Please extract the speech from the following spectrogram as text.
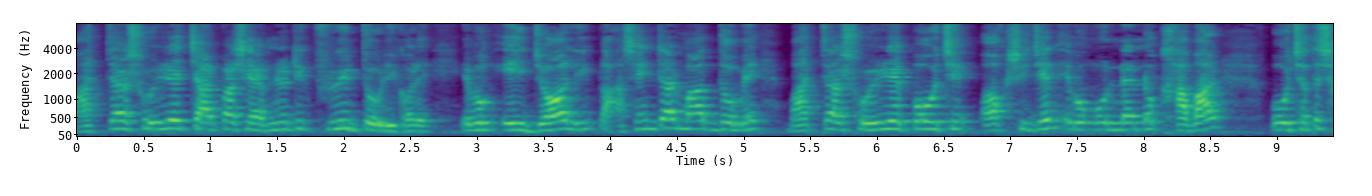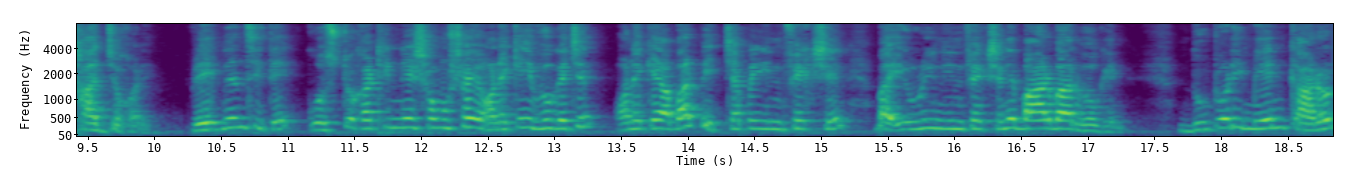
বাচ্চার শরীরের চারপাশে অ্যামনিওটিক ফ্লুইড তৈরি করে এবং এই জলই প্লাসেন্টার মাধ্যমে বাচ্চার শরীরে পৌঁছে অক্সিজেন এবং অন্যান্য খাবার পৌঁছাতে সাহায্য করে। প্রেগনেন্সিতে কোষ্ঠকাঠিন্যের সমস্যায় অনেকেই ভুগেছেন, অনেকে আবার পেচ্ছাপের ইনফেকশন বা ইউরিন ইনফেকশনে বারবার ভোগেন। দুটোরই মেন কারণ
